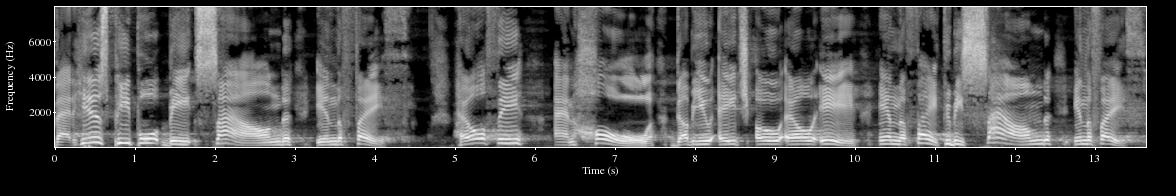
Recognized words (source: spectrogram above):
that His people be sound in the faith, healthy and whole, W-H-O-L-E, in the faith, to be sound in the faith.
